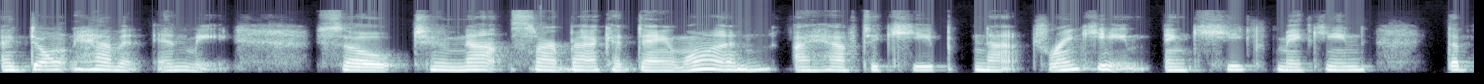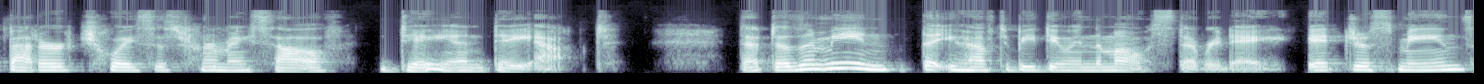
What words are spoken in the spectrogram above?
I don't have it in me. So to not start back at day 1, I have to keep not drinking and keep making the better choices for myself day in day out. That doesn't mean that you have to be doing the most every day. It just means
